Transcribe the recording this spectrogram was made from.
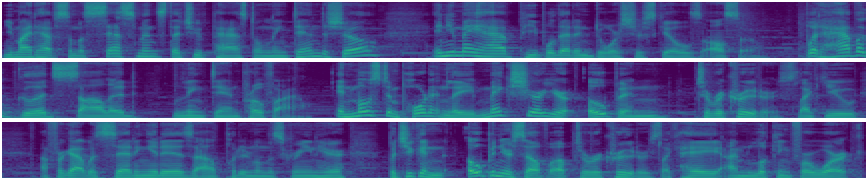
you might have some assessments that you've passed on LinkedIn to show, and you may have people that endorse your skills also. But have a good, solid LinkedIn profile. And most importantly, make sure you're open to recruiters. Like you, I forgot what setting it is, I'll put it on the screen here. But you can open yourself up to recruiters like, hey, I'm looking for work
